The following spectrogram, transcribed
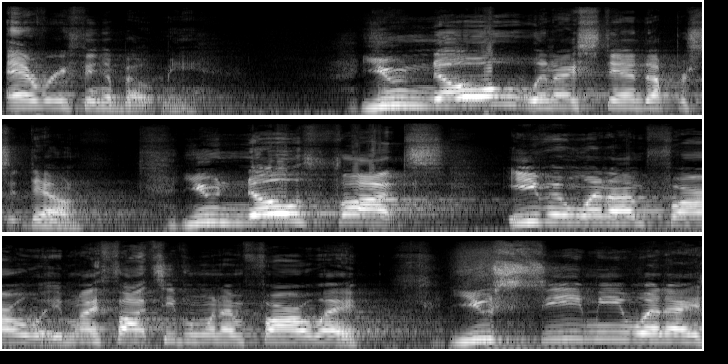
everything about me. You know when I stand up or sit down. You know thoughts even when I'm far away, my thoughts even when I'm far away. You see me when I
